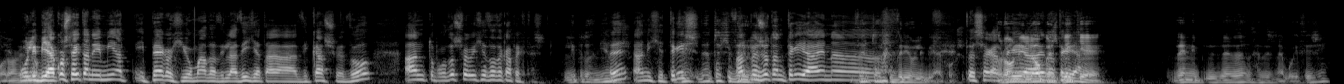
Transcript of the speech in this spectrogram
Ο Ο Ρόνι Ολυμπιακός θα ήταν μια υπέροχη ομάδα δηλαδή για τα δικά σου εδώ, αν το ποδόσφαιρο είχε 12 παίκτες. Λείπει το Ε, ενδιάμεσο. αν είχε τρεις, Δεν- δεν το έχει βρει. αν παίζόταν 3-1. Δεν το έχει βρει ο Ολυμπιακός. 4-3, Ρόνι 1-3. Λόπες μπήκε. Δεν, δεν, δεν θα δεις να βοηθήσει.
